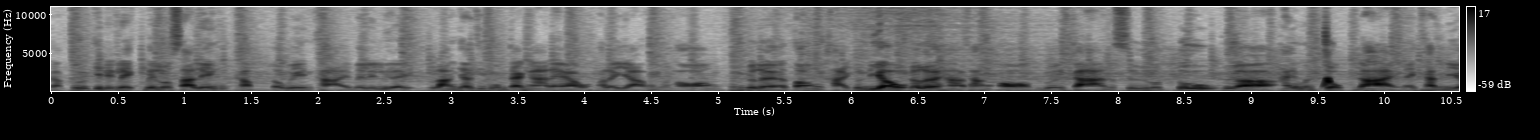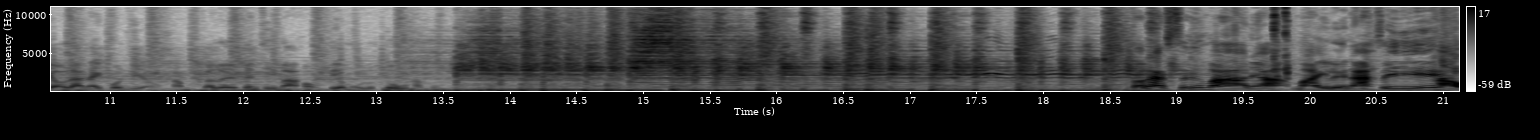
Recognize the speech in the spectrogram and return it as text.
จากธุรกิจเล็กๆ เป็นรถซาเล้งขับตะเวนขายไปเรื่อยๆ หลังจากที่ผมแต่งงานแล้วภรรยาผมก็ท้อง ผมก็เลยต้องขายคนเดียว ก็เลยหาทางออกโดยการซื้อรถตู้เพื่อให้มันจบได้ในคันเดียวและในคนเดียวครับก็เลยเป็นที่มาของเตี๋ยวหมูรถตู้ครับ ตอนแรกซื้อมาเนี่ยใหม่เลยนะ สีเทา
